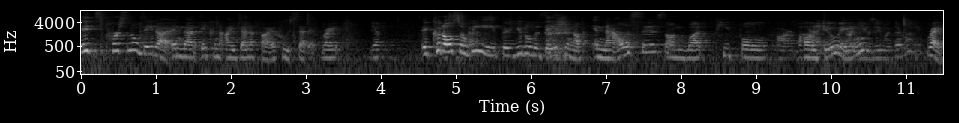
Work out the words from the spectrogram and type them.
It's personal data in that it can identify who said it, right? Yep. It could also be the utilization of analysis on what people Are are doing. Are using with their money. Right,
